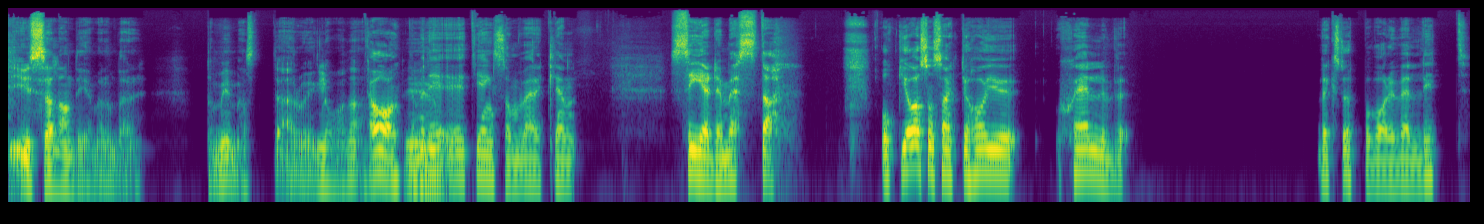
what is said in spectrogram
det är ju sällan det med de där. De är mest där och är glada. Ja, Det ja, men är- det är ett gäng som verkligen ser det mesta. Och jag som sagt, jag har ju själv växt upp och varit väldigt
